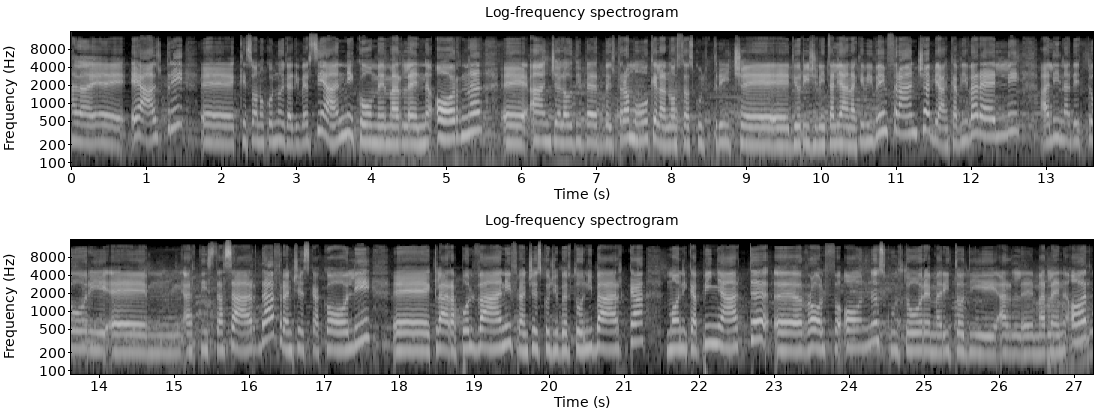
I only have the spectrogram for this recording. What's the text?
e altri eh, che sono con noi da diversi anni come Marlene Horn, eh, Angela Odiber Beltramo che è la nostra scultrice eh, di origine italiana che vive in Francia, Bianca Vivarelli, Alina Dettori ehm, artista sarda, Francesca Coli, eh, Clara Polvani, Francesco Gibertoni Barca, Monica Pignat, eh, Rolf On, scultore marito di Arle, Marlene Horn,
